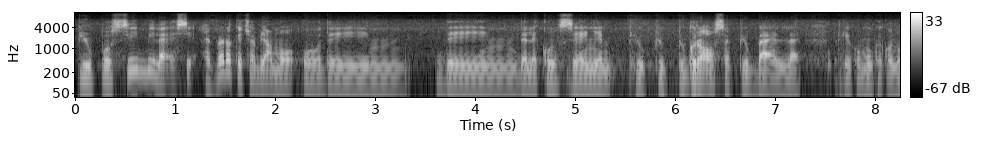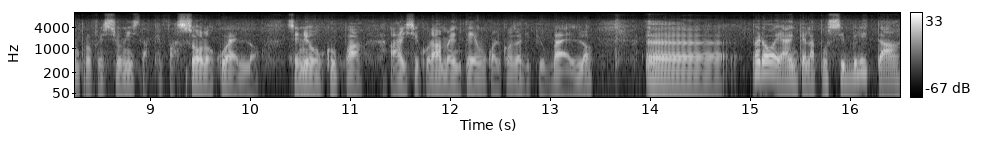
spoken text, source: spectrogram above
più possibile, sì, è vero che abbiamo oh, dei, dei, delle consegne più, più, più, grosse, più belle, perché comunque con un professionista che fa solo quello se ne occupa, hai sicuramente un qualcosa di più bello, eh, però è anche la possibilità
